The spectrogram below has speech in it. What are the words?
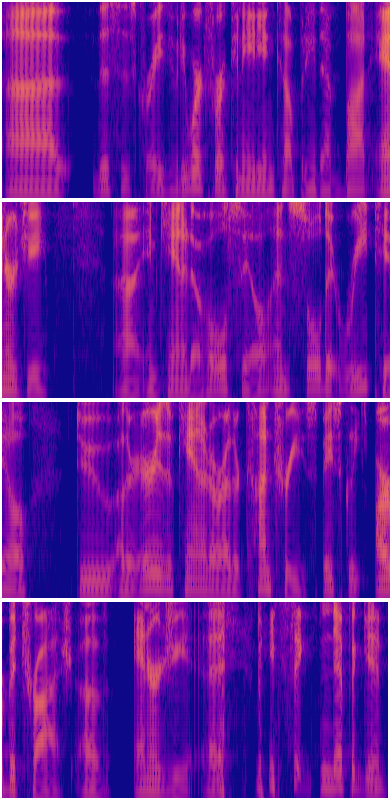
uh, this is crazy, but he worked for a Canadian company that bought energy uh, in Canada wholesale and sold it retail to other areas of Canada or other countries, basically arbitrage of energy. A significant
